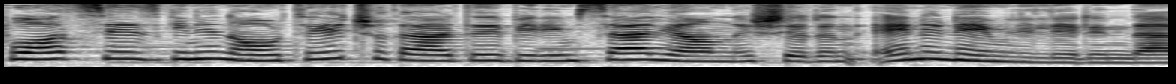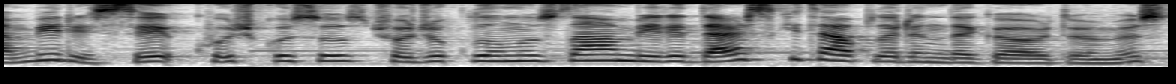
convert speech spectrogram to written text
Fuat Sezgin'in ortaya çıkardığı bilimsel yanlışların en önemlilerinden birisi kuşkusuz çocukluğumuzdan beri ders kitaplarında gördüğümüz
